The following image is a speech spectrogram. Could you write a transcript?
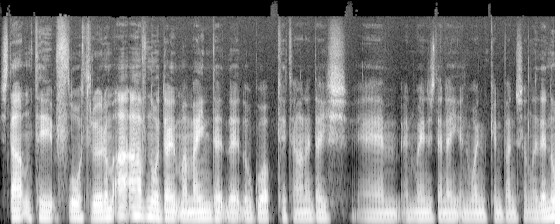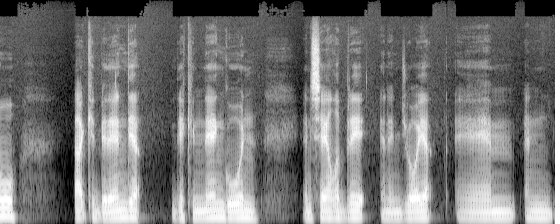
starting to flow through them. I, I have no doubt in my mind that, that they'll go up to Tannadice um, on Wednesday night and win convincingly. They know that could be the end of it. They can then go and, and celebrate and enjoy it. Um, and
